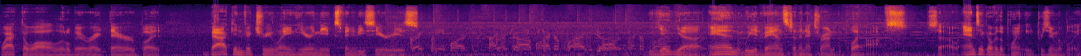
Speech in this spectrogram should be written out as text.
Whacked the wall a little bit right there, but back in victory lane here in the Xfinity Series. Nice job. Checker flag is yours. Checker flag Yeah, yeah, and we advance to the next round of the playoffs. So, and take over the point lead, presumably.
